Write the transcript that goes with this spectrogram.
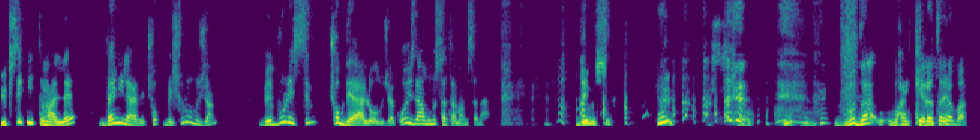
Yüksek ihtimalle ben ileride çok meşhur olacağım ve bu resim çok değerli olacak. O yüzden bunu satamam sana demişim. Bu da vay kerataya bak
